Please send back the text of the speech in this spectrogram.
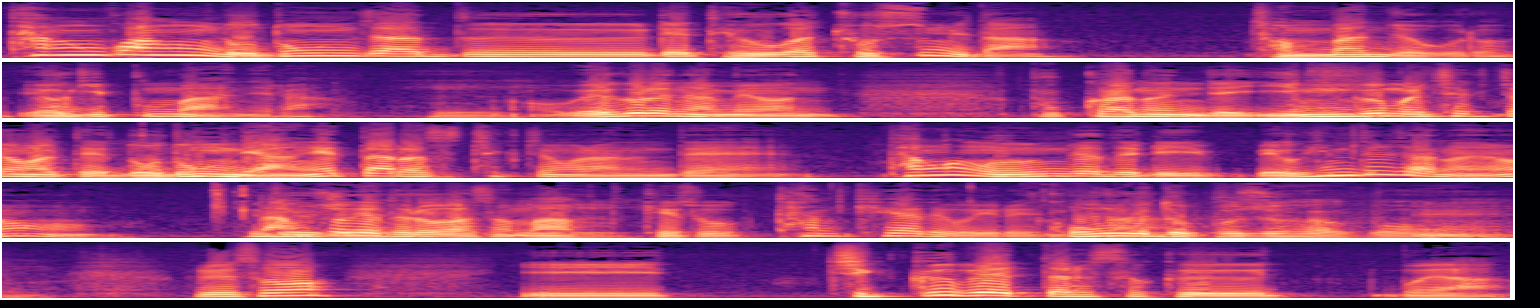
탄광 노동자들의 대우가 좋습니다. 전반적으로 여기뿐만 아니라 음. 어, 왜 그러냐면 북한은 이제 임금을 책정할 때 노동량에 따라서 책정을 하는데 탄광 노동자들이 매우 힘들잖아요. 땅 속에 힘들죠. 들어가서 막 음. 계속 탄 캐야 되고 이러니까. 공기도 부족하고. 예. 그래서 이 직급에 따라서 그 뭐야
